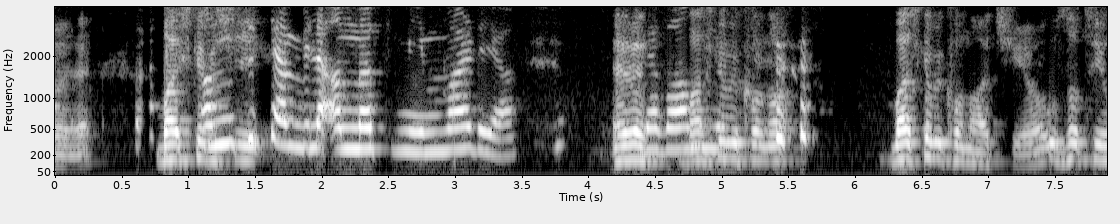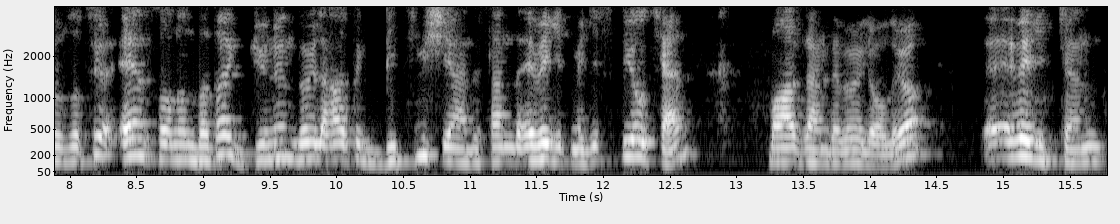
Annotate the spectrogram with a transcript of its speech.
böyle. Başka bir şey. Anlatırken bile anlatmayayım var ya. Evet. devamlı. Başka bir konu. Başka bir konu açıyor. Uzatıyor uzatıyor. En sonunda da günün böyle artık bitmiş yani. Sen de eve gitmek istiyorken bazen de böyle oluyor. E, eve gideceksin.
